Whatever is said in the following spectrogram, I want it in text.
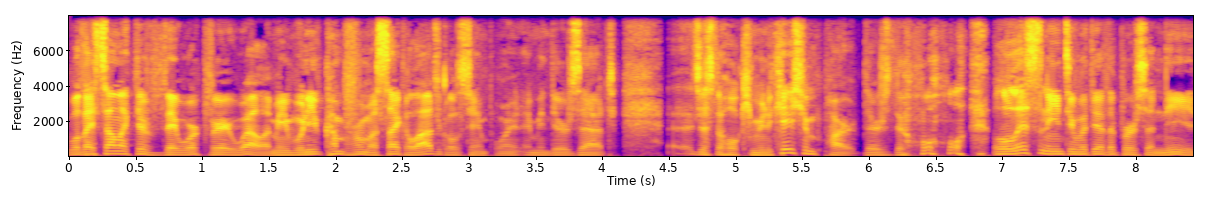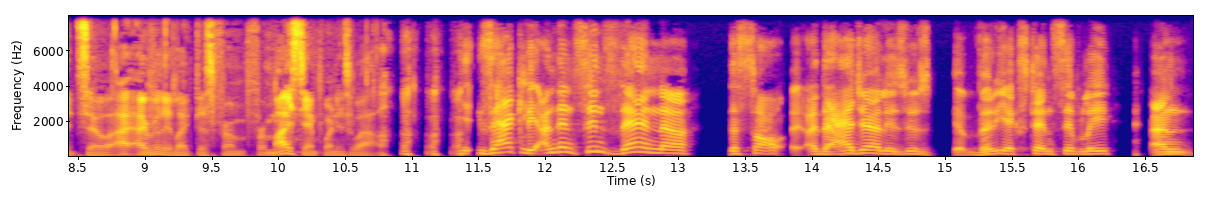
Well, they sound like they they work very well. I mean, when you come from a psychological standpoint, I mean, there's that, uh, just the whole communication part. There's the whole listening to what the other person needs. So I, I really like this from from my standpoint as well. exactly, and then since then, uh, the uh, the agile is used very extensively, and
